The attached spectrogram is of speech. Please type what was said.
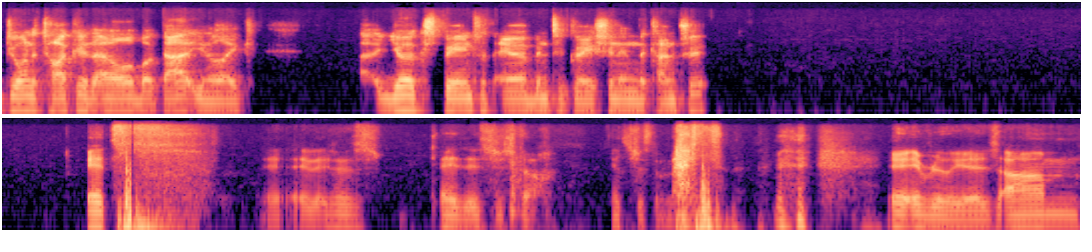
do you want to talk at all about that? You know, like uh, your experience with Arab integration in the country. It's it, is it, it's just a it's just a mess. it, it really is. Um,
